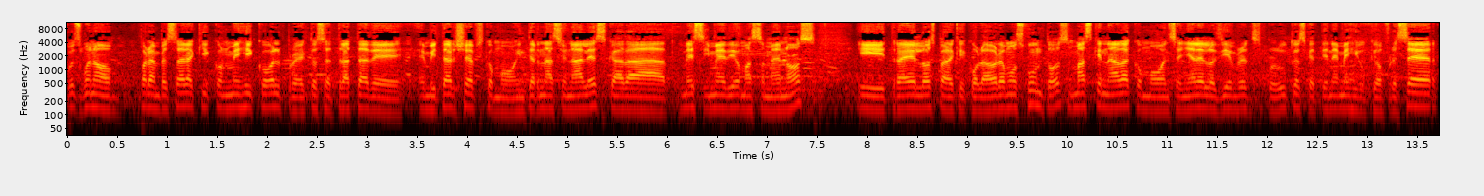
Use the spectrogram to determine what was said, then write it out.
Pues bueno, para empezar aquí con México, el proyecto se trata de invitar chefs como internacionales cada mes y medio más o menos y traerlos para que colaboremos juntos, más que nada como enseñarles los diferentes productos que tiene México que ofrecer,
